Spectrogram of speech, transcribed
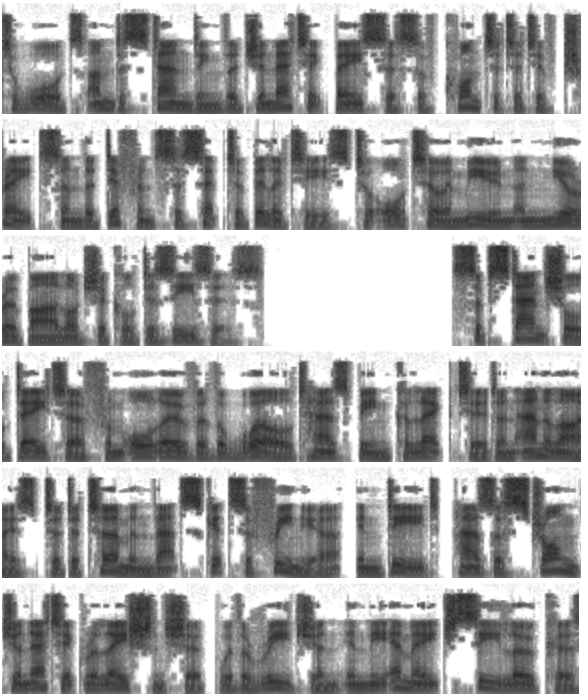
towards understanding the genetic basis of quantitative traits and the different susceptibilities to autoimmune and neurobiological diseases. Substantial data from all over the world has been collected and analyzed to determine that schizophrenia, indeed, has a strong genetic relationship with a region in the MHC locus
